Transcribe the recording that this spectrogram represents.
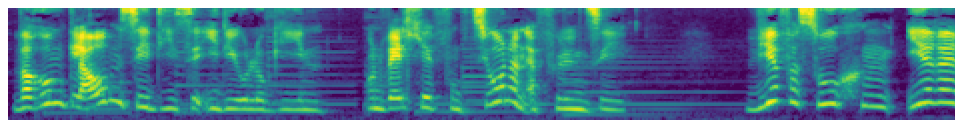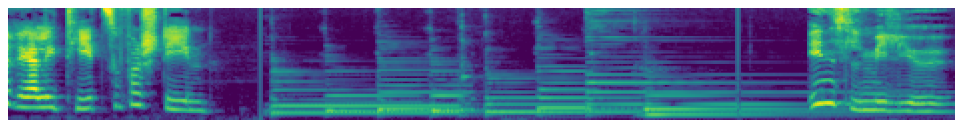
Warum glauben sie diese Ideologien und welche Funktionen erfüllen sie? Wir versuchen, ihre Realität zu verstehen. Inselmilieu.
